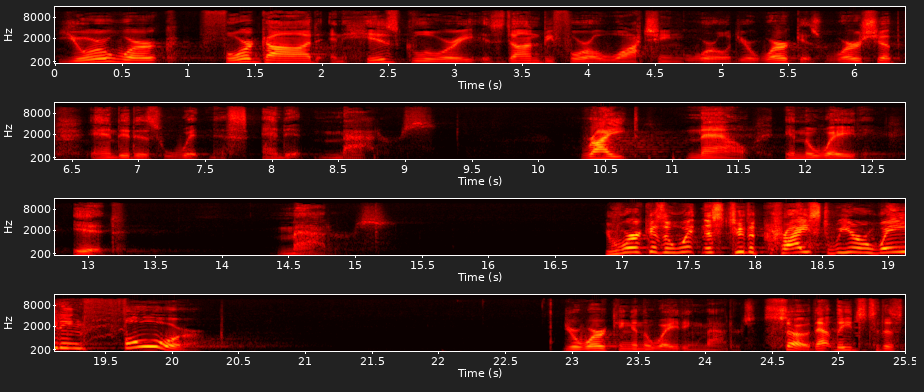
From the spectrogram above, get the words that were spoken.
Your work for God and His glory is done before a watching world. Your work is worship and it is witness, and it matters. Right now, in the waiting, it matters. Your work is a witness to the Christ we are waiting for. Your working and the waiting matters. So that leads to this,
